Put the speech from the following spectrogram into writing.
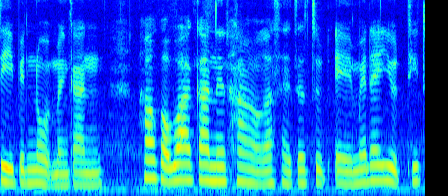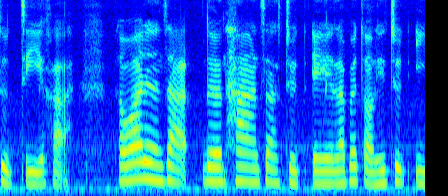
G เป็นโหนดเหมือนกัน เท่ากับว่าการเดินทางของกระแสจากจุด A ไม่ได้หยุดที่จุด G ค่ะ แต่ว่าเดินจากเดินทางจากจุด A แล้วไปต่อที่จุด E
